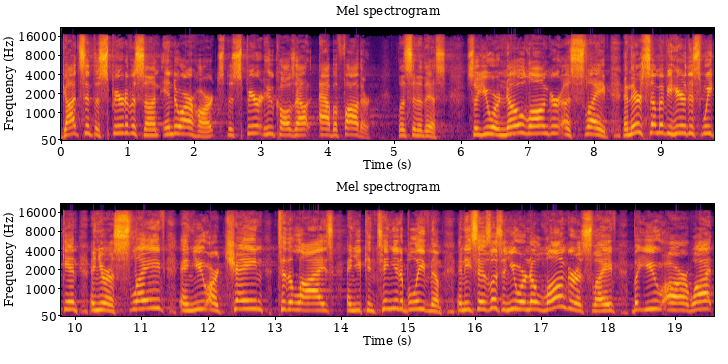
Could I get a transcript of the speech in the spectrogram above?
God sent the Spirit of His Son into our hearts, the Spirit who calls out, Abba, Father. Listen to this. So you are no longer a slave. And there's some of you here this weekend, and you're a slave, and you are chained to the lies, and you continue to believe them. And he says, Listen, you are no longer a slave, but you are what?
